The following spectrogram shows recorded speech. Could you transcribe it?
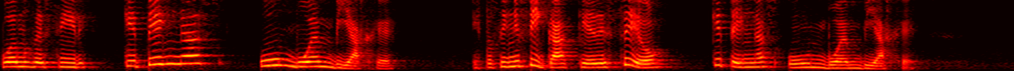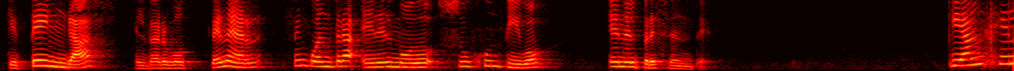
podemos decir que tengas un buen viaje. Esto significa que deseo que tengas un buen viaje. Que tengas, el verbo tener, se encuentra en el modo subjuntivo en el presente. Que Ángel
